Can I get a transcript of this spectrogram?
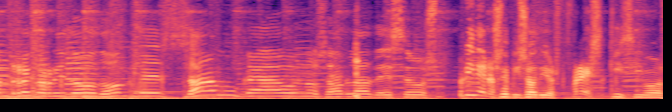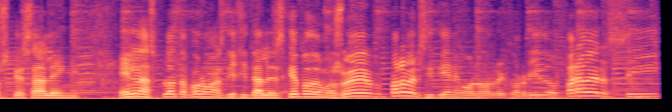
Con recorrido donde Samu Kao nos habla de esos primeros episodios fresquísimos que salen en las plataformas digitales que podemos ver para ver si tienen o no recorrido, para ver si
